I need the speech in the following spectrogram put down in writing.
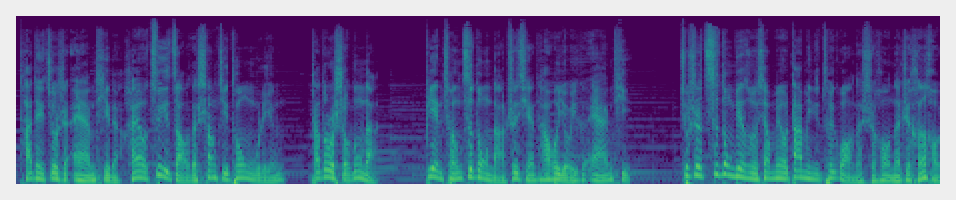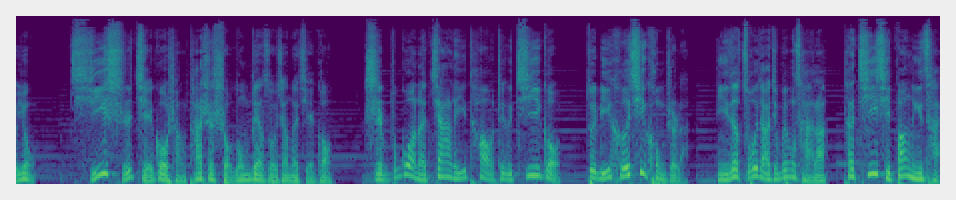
它这就是 AMT 的。还有最早的上汽通五菱，它都是手动挡，变成自动挡之前，它会有一个 AMT，就是自动变速箱没有大面积推广的时候呢，这很好用。其实结构上它是手动变速箱的结构，只不过呢加了一套这个机构对离合器控制了，你的左脚就不用踩了，它机器帮你踩。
